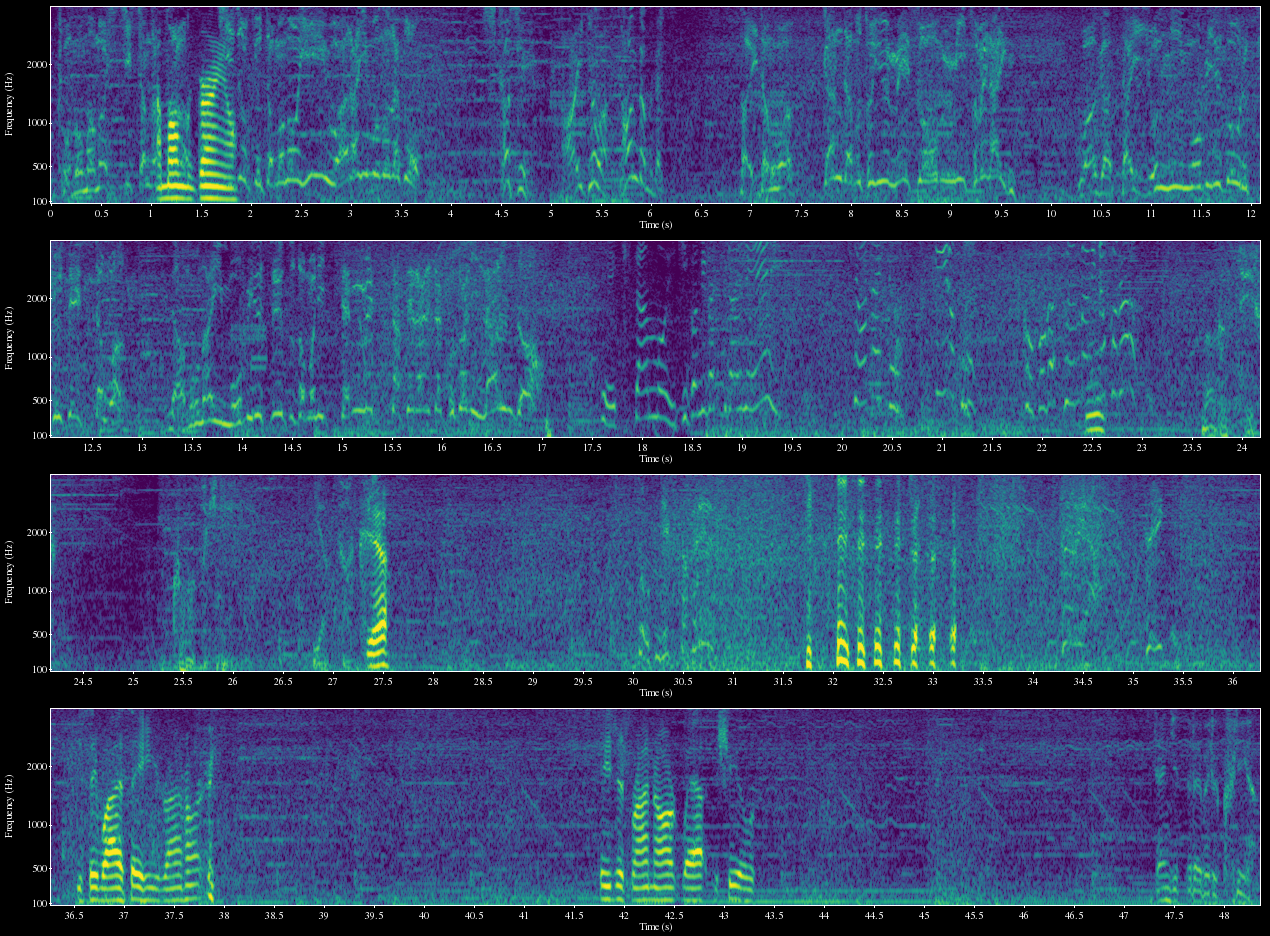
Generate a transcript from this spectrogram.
このまま引き下が I'm on the ground. 貴族どものいい笑い者だぞしかし相手はガンダムです財団はガンダムという名称を認めない我が第4人モビルドール空挺師団は名もないモビルスーツどもに全滅させられたことになるんだ敵さんも意気込みが違いね小隊長ヒーロー君ここが踏ん張りどころ、分かっているこの先に奴は来 Yeah. You see why I say he's Reinhardt? he's just Reinhardt without the shield. 戦術レベルクリア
